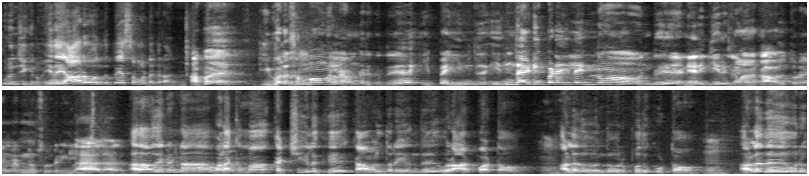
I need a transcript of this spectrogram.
புரிஞ்சுக்கணும். இதை யாரும் வந்து பேச மாட்டேங்கிறாங்க. அப்ப இவ்வளவு சம்பவங்கள் நடந்திருக்குது. இப்ப இந்த இந்த அடிப்படையில இன்னும் வந்து நெருக்கி இருக்கலாம் காவல்துறையினர்னு சொல்றீங்களா? அதாவது என்னன்னா வழக்கமா கட்சிகளுக்கு காவல்துறை வந்து ஒரு ஆர்ப்பாட்டம் அல்லது வந்து ஒரு பொதுக்கூட்டம் அல்லது ஒரு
